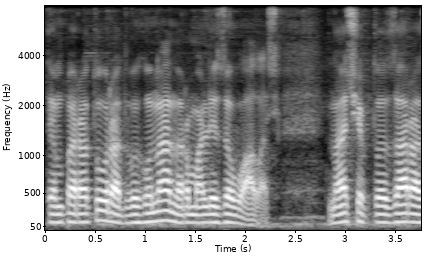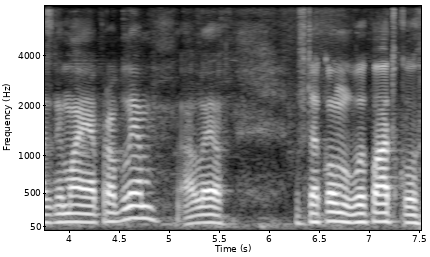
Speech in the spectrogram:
температура двигуна нормалізувалась. Начебто зараз немає проблем, але в такому випадку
